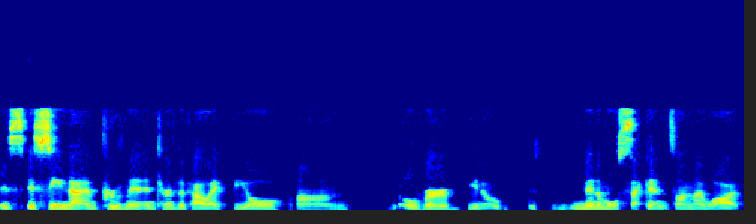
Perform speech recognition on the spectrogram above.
is, is seeing that improvement in terms of how I feel, um, over, you know, minimal seconds on my watch.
